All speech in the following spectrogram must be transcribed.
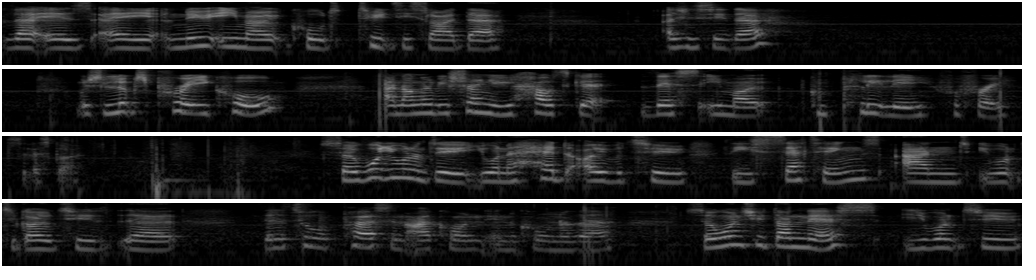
there is a new emote called Toosie Slide there. As you can see there. Which looks pretty cool and I'm going to be showing you how to get this emote completely for free. So let's go. So what you want to do, you want to head over to the settings and you want to go to the, the little person icon in the corner there. So once you've done this, you want to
